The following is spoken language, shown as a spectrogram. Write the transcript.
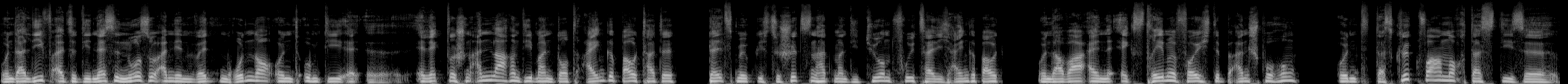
Und da lief also die Nässe nur so an den Wänden runter und um die äh, äh elektrischen Anlagen, die man dort eingebaut hatte, schnellstmöglich zu schützen, hat man die Türen frühzeitig eingebaut und da war eine extreme feuchte Beanspruchung. Und das Glück war noch, dass diese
